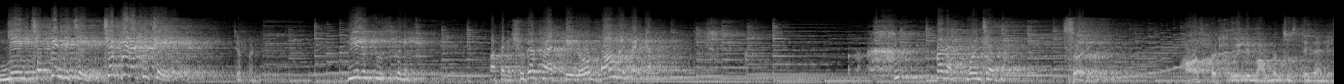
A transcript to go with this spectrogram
నేను చెప్పింది చెయ్యి చెప్పినట్టు చెయ్యి. చెప్పండి. వీలు చూసుకుని అతని షుగర్ ఫ్యాక్టరీలో బాంబులు పెట్టాం. పద భోంచేద్దాం. సారీ. హాస్పిటల్కి వెళ్ళి మా అమ్మని చూస్తే గానీ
